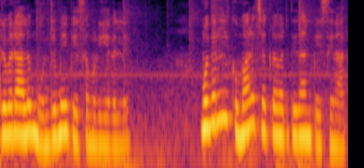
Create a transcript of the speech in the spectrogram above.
இருவராலும் ஒன்றுமே பேச முடியவில்லை. முதலில் குமார சக்கரவர்த்தி தான் பேசினார்.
